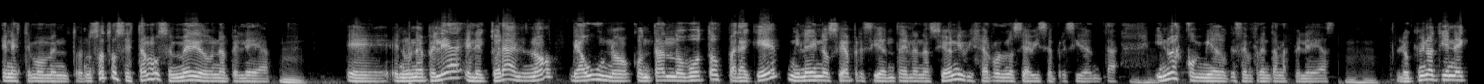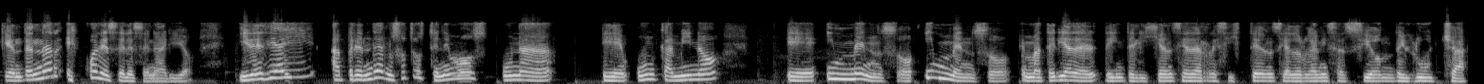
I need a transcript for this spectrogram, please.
en este momento. Nosotros estamos en medio de una pelea. Mm. Eh, en una pelea electoral, ¿no? De a uno, contando votos para que Milei no sea presidenta de la nación y Villarruel no sea vicepresidenta. Uh -huh. Y no es con miedo que se enfrentan las peleas. Uh -huh. Lo que uno tiene que entender es cuál es el escenario. Y desde ahí aprender. Nosotros tenemos una, eh, un camino eh, inmenso, inmenso en materia de, inteligencia, de resistencia, de organización, de lucha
